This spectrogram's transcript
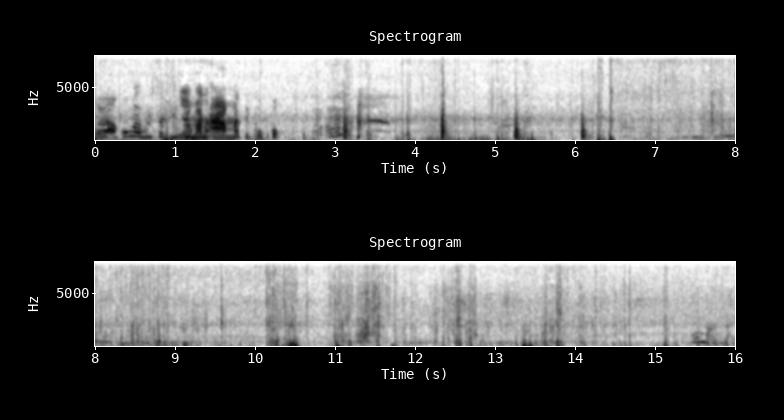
Kayak aku nggak bisa dibuka. Nyaman amat mau aja.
